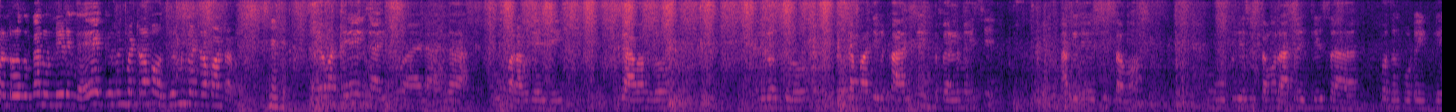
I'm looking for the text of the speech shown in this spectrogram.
రెండు రోజులు కానీ ఉండేది ఇంకా. ఏ గిర్ని పెట్టరాపా గిర్ని పెట్టరాపా అంటాడు. ఏమంటే ఇంకా ఇప్పుడు ఆయన ఇంకా ఉప్పు రవ్వ చేసి చావంగులు రొత్తులు చపాతీలు కాల్చి ఇంత బెల్లం వేసి అట్లా చేసిస్తాము. ఉప్పు చేసిస్తాము. రాత్రి ఇడ్లీ పొద్దున పూట ఇడ్లీ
